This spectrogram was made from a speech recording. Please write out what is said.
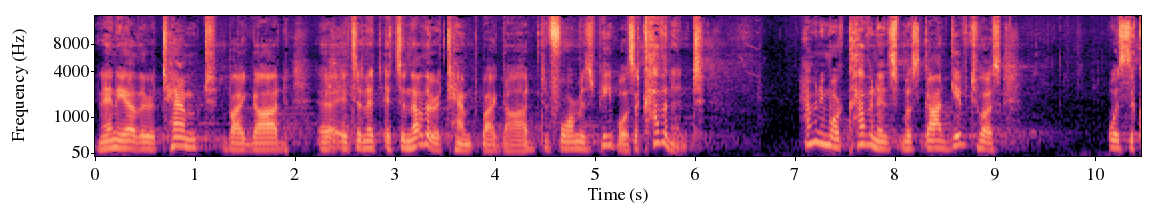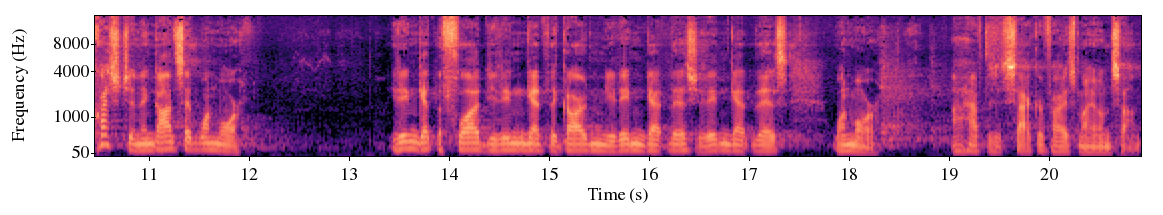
And any other attempt by God, uh, it's, an, it's another attempt by God to form His people. It's a covenant. How many more covenants must God give to us? Was the question, and God said one more. You didn't get the flood, you didn't get the garden, you didn't get this, you didn't get this. One more. I have to sacrifice my own son,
